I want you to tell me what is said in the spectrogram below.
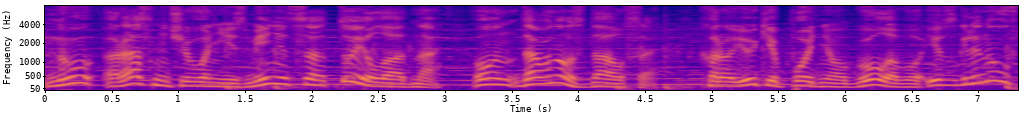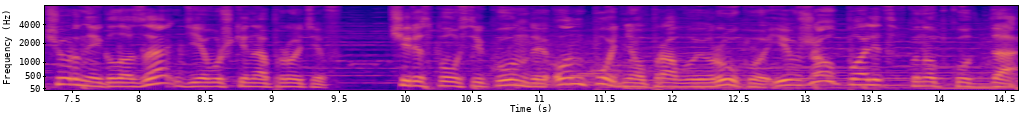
Ну, раз ничего не изменится, то и ладно. Он давно сдался. Харуюки поднял голову и взглянул в черные глаза девушки напротив. Через полсекунды он поднял правую руку и вжал палец в кнопку «Да».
